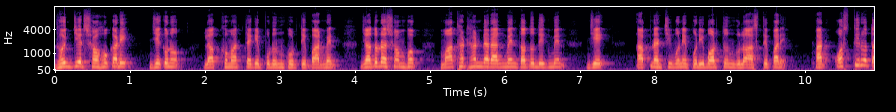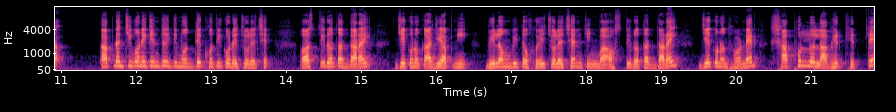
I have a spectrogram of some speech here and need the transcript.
ধৈর্যের সহকারে যে কোনো লক্ষ্যমাত্রাকে পূরণ করতে পারবেন। যতটা সম্ভব মাথা ঠান্ডা রাখবেন, তত দেখবেন যে আপনার জীবনে পরিবর্তনগুলো আসতে পারে। আর অস্থিরতা আপনার জীবনে কিন্তু ইতিমধ্যে ক্ষতি করে চলেছে। অস্থিরতার দ্বারাই যে কোনো কাজে আপনি বিলম্বিত হয়ে চলেছেন কিংবা অস্থিরতার দ্বারাই যে কোনো ধরনের সাফল্য লাভের ক্ষেত্রে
